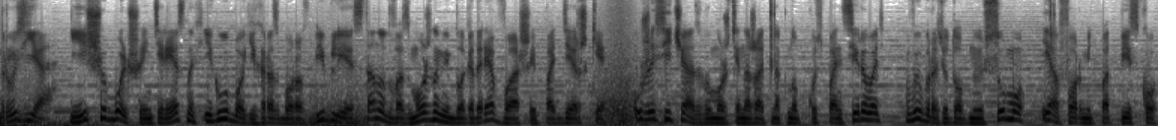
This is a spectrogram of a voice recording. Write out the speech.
Друзья, еще больше интересных и глубоких разборов Библии станут возможными благодаря вашей поддержке. Уже сейчас вы можете нажать на кнопку «Спонсировать», выбрать удобную сумму и оформить подписку.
